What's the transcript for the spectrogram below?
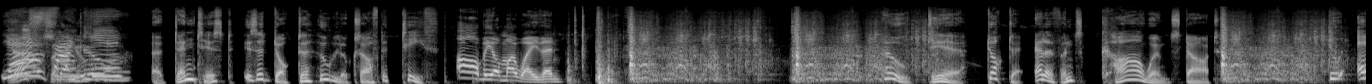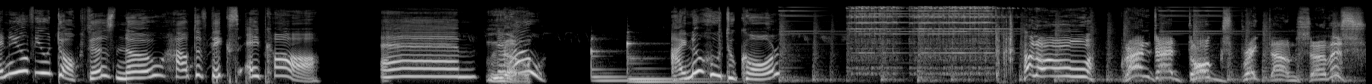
Yes, thank you. A dentist is a doctor who looks after teeth. I'll be on my way then. Oh dear, Dr. Elephant's car won't start. Do any of you doctors know how to fix a car? Um, No. I know who to call. Hello! Grandad Dog's breakdown service.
